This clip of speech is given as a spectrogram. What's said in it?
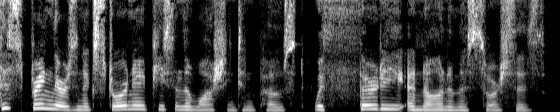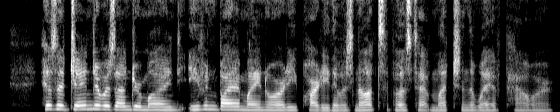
This spring there was an extraordinary piece in the Washington Post with 30 anonymous sources. His agenda was undermined even by a minority party that was not supposed to have much in the way of power.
